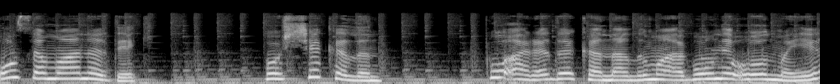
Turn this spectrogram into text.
O zamana dek hoşça kalın. Bu arada kanalıma abone olmayı,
